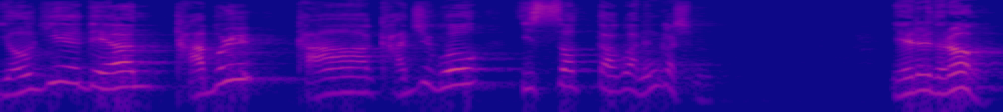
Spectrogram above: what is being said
여기에 대한 답을 다 가지고 있었다고 하는 것입니다. 예를 들어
